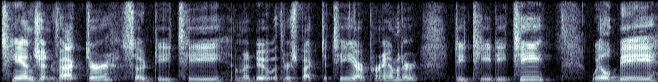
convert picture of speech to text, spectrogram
tangent vector. So dt, I'm going to do it with respect to t, our parameter. dt dt will be,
